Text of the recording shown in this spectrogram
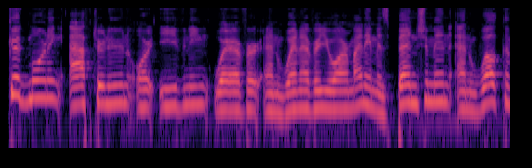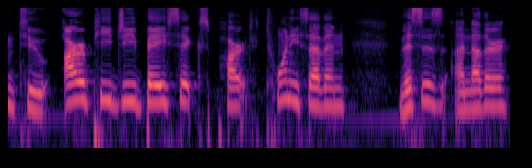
Good morning, afternoon, or evening, wherever and whenever you are. My name is Benjamin, and welcome to RPG Basics Part 27. This is another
